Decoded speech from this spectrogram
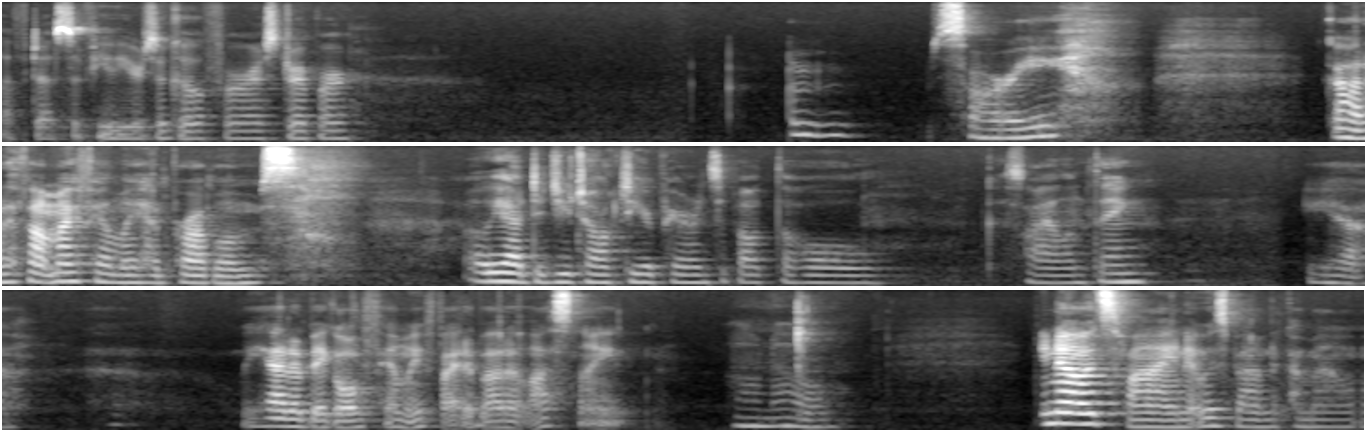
left us a few years ago for a stripper. I'm sorry. God, I thought my family had problems. Oh, yeah, did you talk to your parents about the whole asylum thing? Yeah. We had a big old family fight about it last night. Oh, no. You know, it's fine. It was bound to come out.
